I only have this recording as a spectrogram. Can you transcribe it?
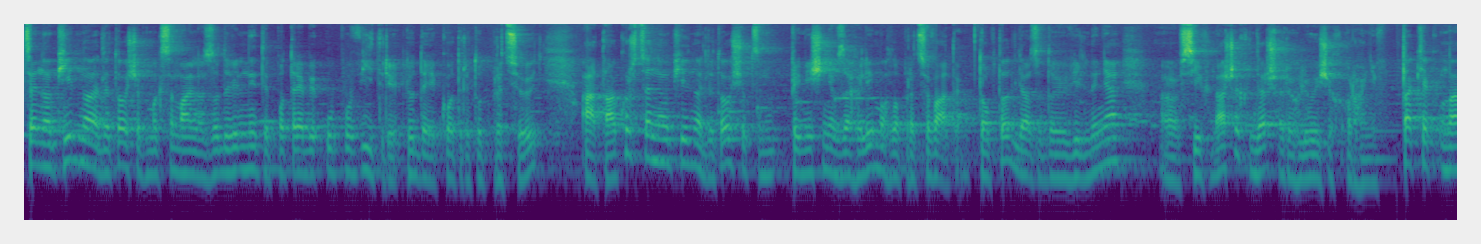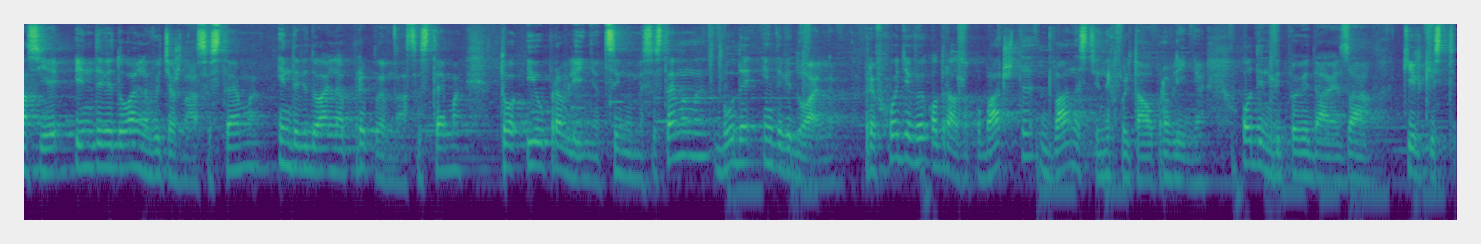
Це необхідно для того, щоб максимально задовільнити потреби у повітрі людей, котрі тут працюють. А також це необхідно для того, щоб це приміщення взагалі могло працювати, тобто для задовільнення е, всіх наших держрегулюючих органів. Так як у нас є індивідуальна витяжна система, індивідуальна припливна система, то і управління цими системами буде індивідуальним. При вході ви одразу побачите два настінних пульта управління. Один відповідає за кількість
